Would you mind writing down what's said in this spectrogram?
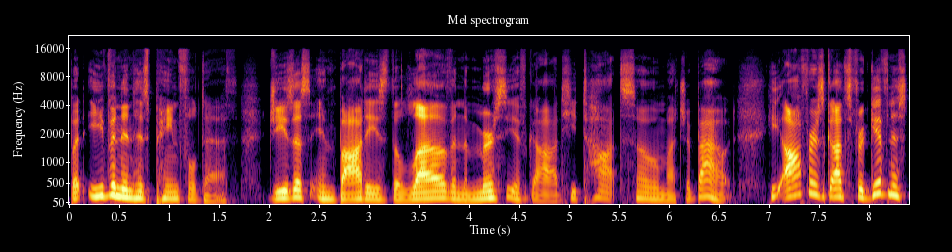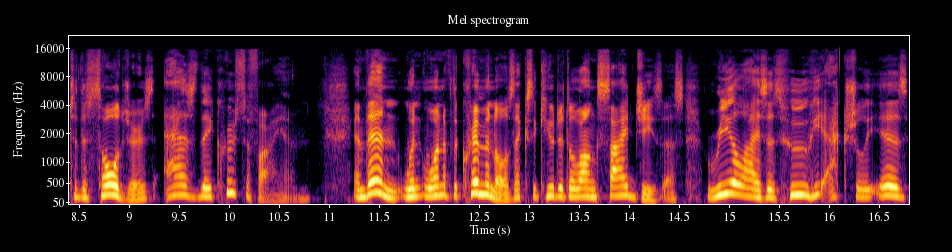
But even in his painful death, Jesus embodies the love and the mercy of God he taught so much about. He offers God's forgiveness to the soldiers as they crucify him. And then, when one of the criminals executed alongside Jesus realizes who he actually is,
